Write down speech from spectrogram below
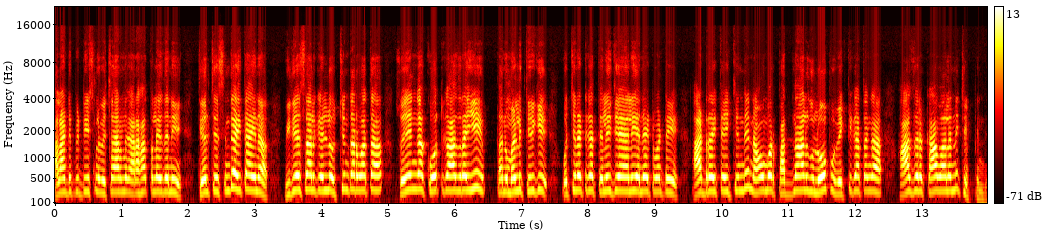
అలాంటి పిటిషన్ల విచారణకు అర్హత లేదని తేల్చేసింది. అయితే ఆయన విదేశాలకు వెళ్ళి వచ్చిన తర్వాత స్వయంగా కోర్టుకు హాజరయ్యి తను మళ్ళీ తిరిగి వచ్చినట్టుగా తెలియజేయాలి అనేటువంటి ఆర్డర్ అయితే ఇచ్చింది. నవంబర్ పద్నాలుగు లోపు వ్యక్తిగతంగా హాజరు కావాలని చెప్పింది.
